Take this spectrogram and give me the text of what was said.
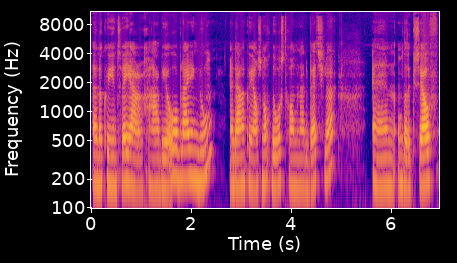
En dan kun je een tweejarige HBO-opleiding doen. En daarna kun je alsnog doorstromen naar de bachelor. En omdat ik zelf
